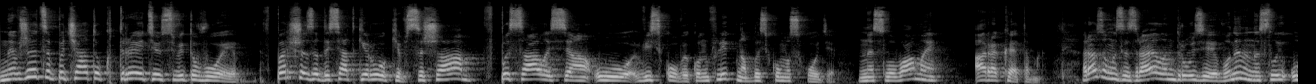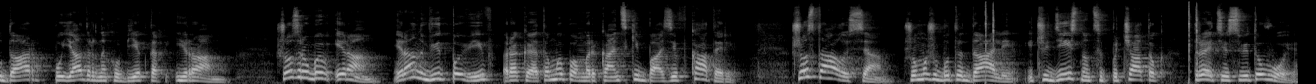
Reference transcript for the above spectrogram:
Невже це початок третьої світової? Вперше за десятки років США вписалися у військовий конфлікт на Близькому Сході не словами, а ракетами. Разом із Ізраїлем, друзі, вони нанесли удар по ядерних об'єктах Ірану. Що зробив Іран? Іран відповів ракетами по американській базі в Катері. Що сталося? Що може бути далі? І чи дійсно це початок третьої світової?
